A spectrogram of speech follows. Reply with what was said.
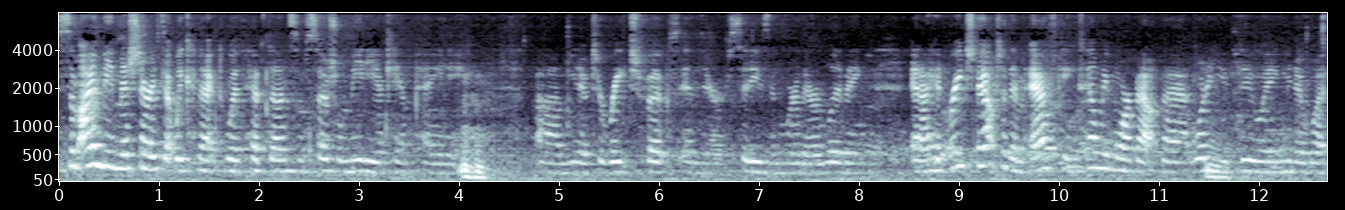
some IMB missionaries that we connect with have done some social media campaigning. Um, um, you know, to reach folks in their cities and where they're living. And I had reached out to them asking, "Tell me more about that. What are you doing? You know, what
